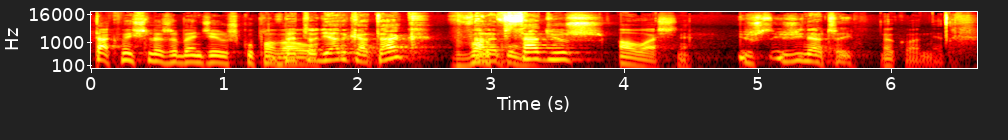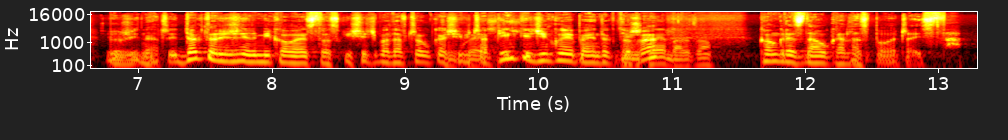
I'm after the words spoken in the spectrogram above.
Tak, myślę, że będzie już kupował. Betoniarka tak, ale wsad już, O właśnie, już, już inaczej. dokładnie. tak. Już inaczej. Doktor inżynier Mikołaj Ostrowski, sieć badawcza Łukasiewicza. Dziękuję Pięknie dziękuję panie doktorze. Dziękuję bardzo. Kongres Nauka dla Społeczeństwa.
